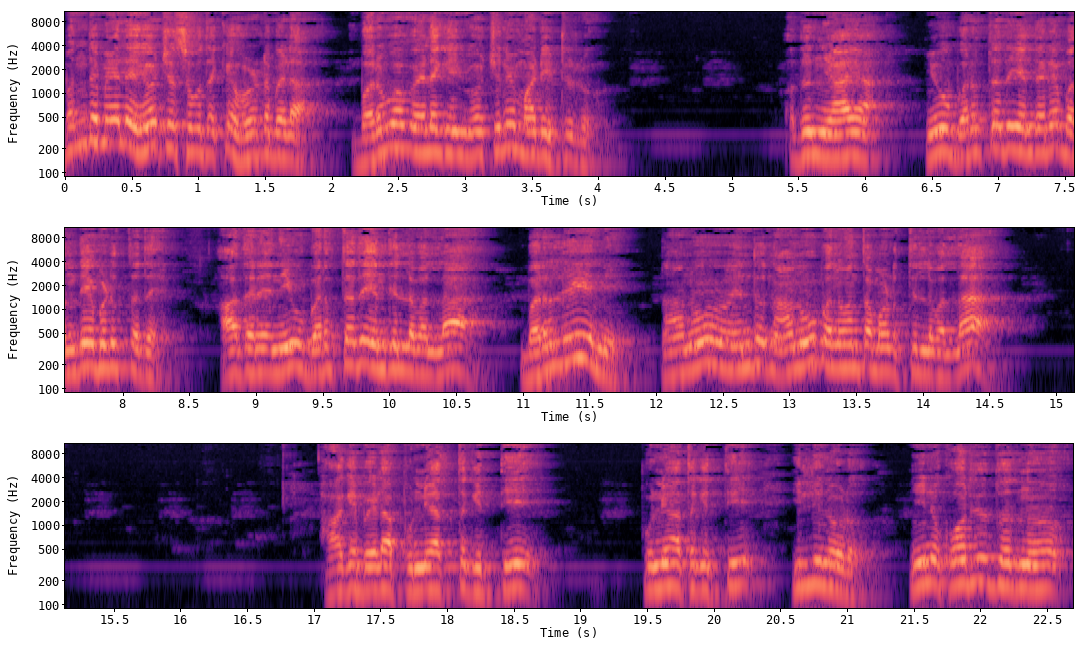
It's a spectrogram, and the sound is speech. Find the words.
ಬಂದ ಮೇಲೆ ಯೋಚಿಸುವುದಕ್ಕೆ ಹೊರಡಬೇಡ. ಬರುವ ವೇಳೆಗೆ ಯೋಚನೆ ಮಾಡಿಟ್ಟರು. ಅದು ನ್ಯಾಯ. ನೀವು ಬರುತ್ತದೆ ಎಂದರೆ ಬಂದೇ ಬಿಡುತ್ತದೆ. ಆದರೆ ನೀವು ಬರುತ್ತದೆ ಎಂದಿಲ್ಲವಲ್ಲ? ಬರಲಿ ನಾನು ಎಂದು ನಾನೂ ಬಲವಂತ ಮಾಡುತ್ತಿಲ್ಲವಲ್ಲ? ಹಾಗೆ ಬೇಡ ಪುಣ್ಯಾತ್ತಗಿತ್ತಿ ಪುಣ್ಯಾತಗಿತ್ತಿ ಇಲ್ಲಿ ನೋಡು. ನೀನು ಕೋರಿದುದನ್ನು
